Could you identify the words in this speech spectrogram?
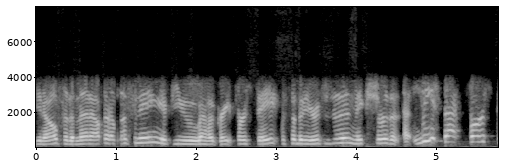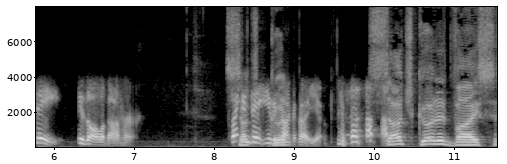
you know for the men out there listening if you have a great first date with somebody you're interested in make sure that at least that first date is all about her Second Such date, you good- can talk about you. Such good advice,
